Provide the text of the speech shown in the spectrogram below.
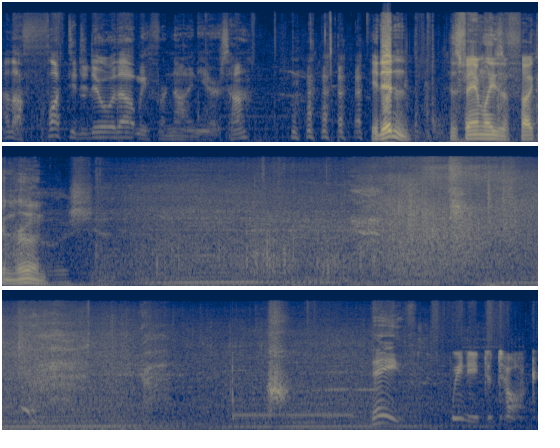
How the fuck did you do it without me for nine years, huh? He didn't. His family's a fucking ruin. Oh, Dave, We need to talk.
